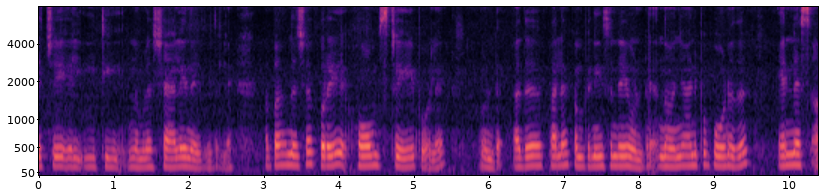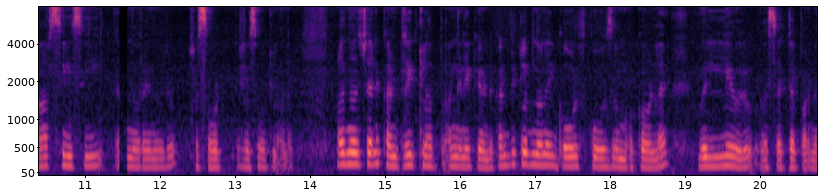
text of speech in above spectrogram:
H A L E T നമ്മൾ ഷാലേ എന്ന് എഴുതത്തില്ലേ അപ്പോൾ എന്ന് വെച്ചാൽ കുറേ ഹോം സ്റ്റേ പോലെ ഉണ്ട്. അത് പല കമ്പനീസിന്റെയും ഉണ്ട്. ഞാനിപ്പോൾ പോണത് N S R C C എന്ന് പറയുന്ന ഒരു റിസോർട്ട് റിസോർട്ടിലാണ്. അതെന്ന് വെച്ചാൽ കൺട്രി ക്ലബ്ബ് അങ്ങനെയൊക്കെയുണ്ട്. കൺട്രി ക്ലബ്ബ് എന്ന് പറഞ്ഞാൽ ഈ ഗോൾഫ് കോഴ്സും ഒക്കെ ഉള്ള വലിയൊരു സെറ്റപ്പാണ്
